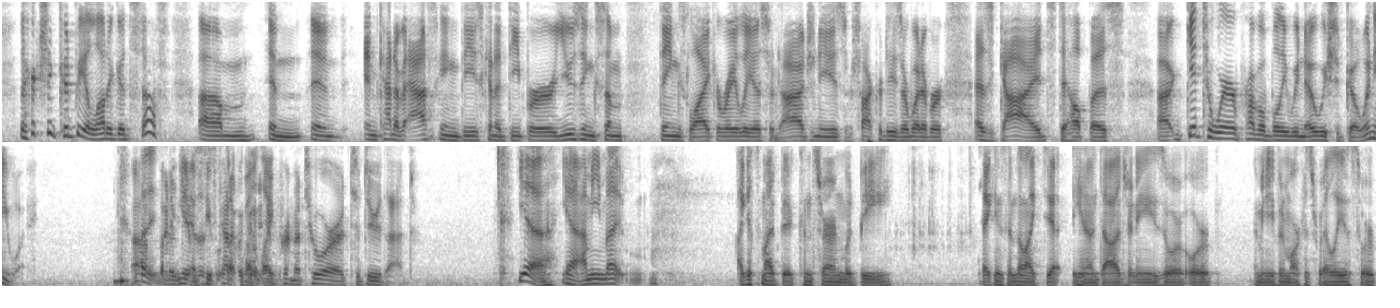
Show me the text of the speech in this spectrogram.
there actually could be a lot of good stuff um, in in in kind of asking these kind of deeper, using some things like Aurelius or Diogenes or Socrates or whatever as guides to help us uh, get to where probably we know we should go anyway. Uh, But it- but it you know, gives us people kind of a good like- imprimatur to do that. Yeah, yeah. I mean, my, I guess my big concern would be taking something like you know Diogenes or, or I mean even Marcus Aurelius or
